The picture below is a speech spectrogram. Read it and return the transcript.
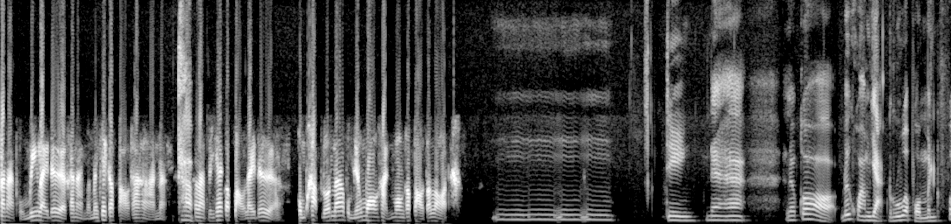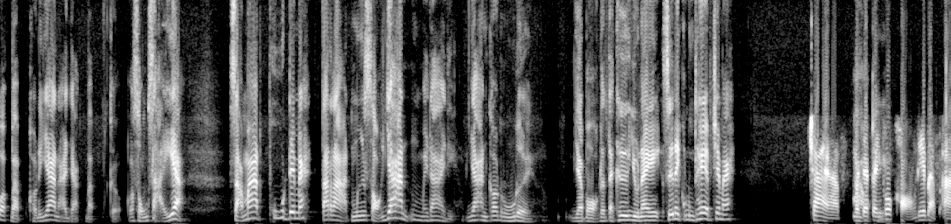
ขนาดผมวิ่งไรเดอร์อะขนาดมันไม่ใช่กระเป๋าทหารอะครับขนาดเป็นแค่กระเป๋าไรเดอร์อะผมขับรถแล้ว ผมยังมองหันมองกระเป๋าตลอดอืมอืมอืมจริงนะฮะแล้วก็ด้วยความอยากรู้ว่าผมมันพวกแบบขออนุญาตอาอยากแบบก็ก็สงสัยอะ่ะ สามารถพูดได้ไหมตลาดมือสองย่านอืมไม่ได้ดิย่านก็รู้เลย อย่าบอกเลยแต่คืออยู่ในซื้อในกรุงเทพใช่ไหมใช่ครับ มันจะเป็นโอเคพวกของที่แบบอ่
